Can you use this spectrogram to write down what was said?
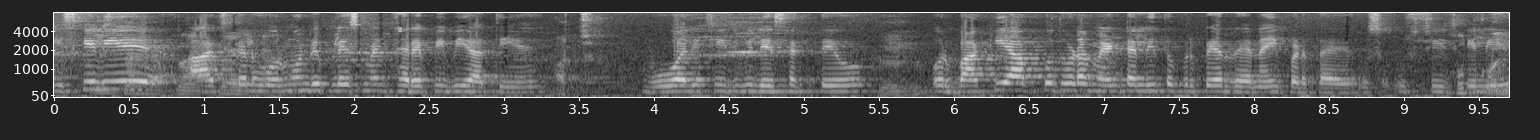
इसके इस लिए आजकल हार्मोन रिप्लेसमेंट थेरेपी भी आती है। अच्छा। वो वाली चीज़ भी ले सकते हो। हम्म। और बाकी आपको थोड़ा मेंटली तो प्रिपेयर रहना ही पड़ता है उस उस चीज़ के लिए।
